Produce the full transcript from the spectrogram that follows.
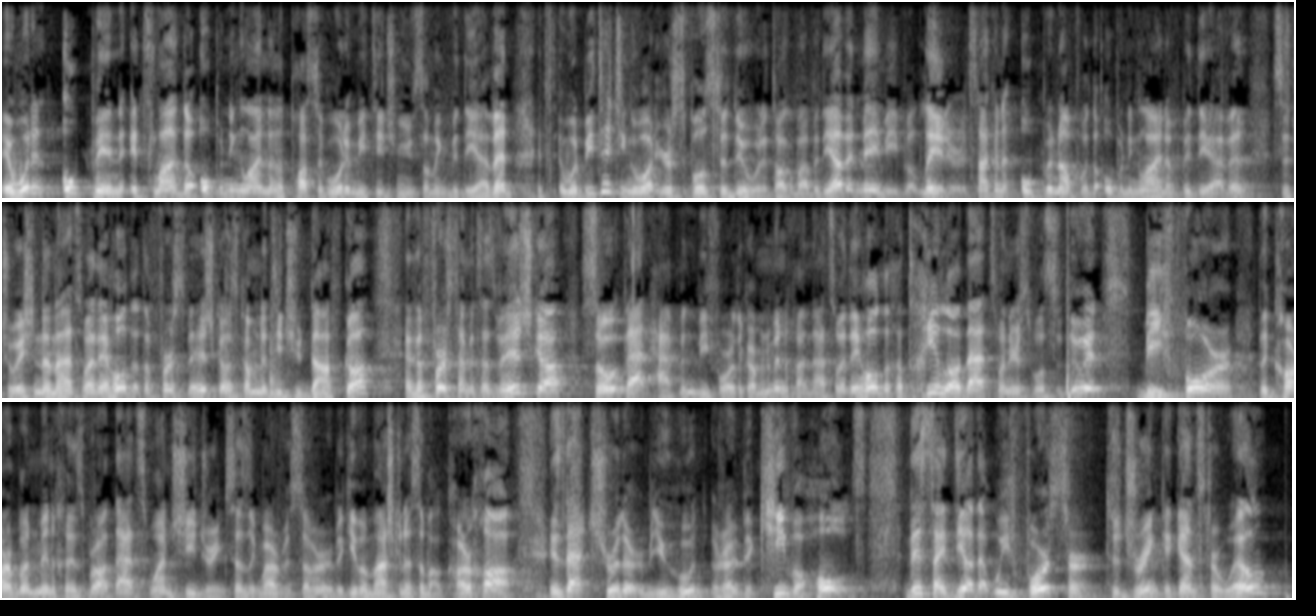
It wouldn't open its line. The opening line of the pasuk wouldn't be teaching you something b'diavad. It would be teaching you what you're supposed to do. Would it talk about b'diavad? Maybe, but later. It's not going to open up with the opening line of b'diavad situation, and that's why they hold that the first v'hishka is coming to teach you dafka, and the first time it says v'hishka, so that happened before the korban mincha, and that's why they hold the chatchila. That's when you're supposed to do it before the korban mincha is brought. That's when she drinks. Says like Marvis, about karcha. Is that true that Rabbi Yehud, Rabbi Kiva holds this idea that we force her to drink against her will.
